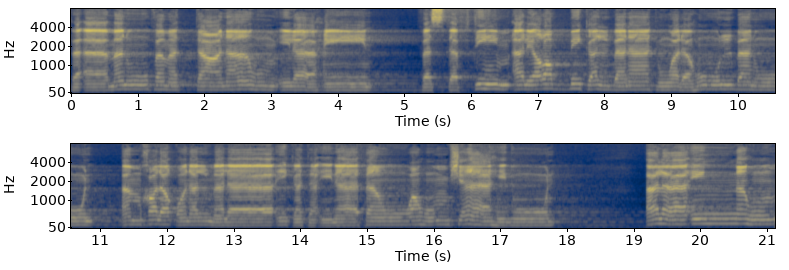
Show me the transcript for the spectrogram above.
فآمنوا فمتعناهم إلى حين. فاستفتهم ألربك البنات ولهم البنون؟ أم خلقنا الملائكة إناثا وهم شاهدون؟ الا انهم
